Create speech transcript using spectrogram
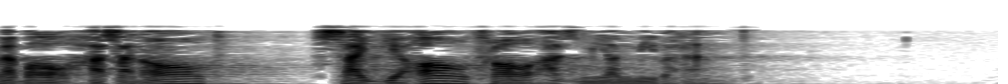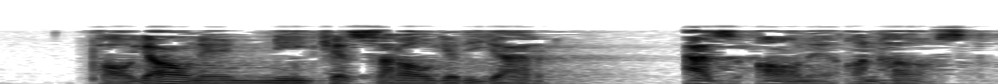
و با حسنات سیعات را از میان می‌برند. پایان نیک سرای دیگر از آن آنهاست.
